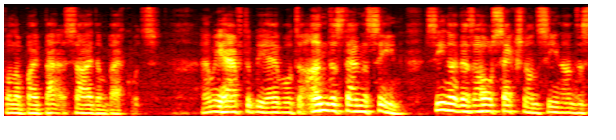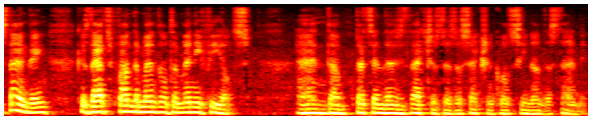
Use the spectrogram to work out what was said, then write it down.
followed by side and backwards. And we have to be able to understand the scene. Scene, there's a whole section on scene understanding, because that's fundamental to many fields. And um, that's in the lectures. There's a section called scene understanding.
